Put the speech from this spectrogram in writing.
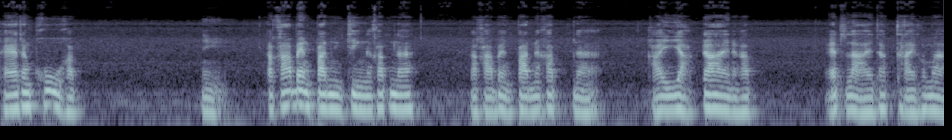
แท้ทั้งคู่ครับ นี่ ราคาแบ่งปันจริง ๆ นะครับนะ ราคาแบ่งปันนะครับนะ ใครอยากได้นะครับ แอดไลน์ทักทายเข้ามา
